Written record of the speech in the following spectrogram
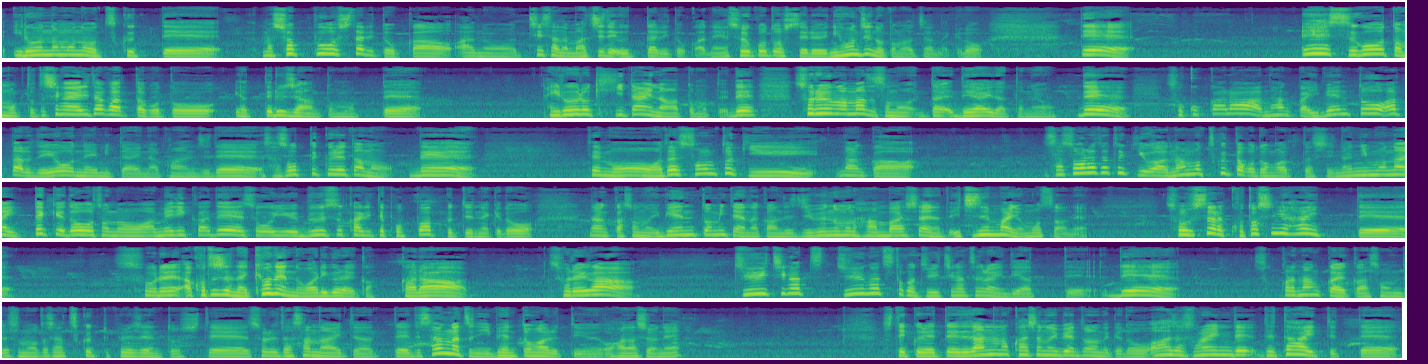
いろんなものを作って、まあ、ショップをしたりとかあの小さな町で売ったりとかねそういうことをしてる日本人の友達なんだけど。でえー、すごいと思って私がやりたかったことをやってるじゃんと思っていろいろ聞きたいなと思って。でそれがまずその出会いだったのよ。でそこからなんかイベントあったら出ようねみたいな感じで誘ってくれたの。ででも私その時なんか誘われた時は何も作ったことなかったし何もない。だけどそのアメリカでそういうブース借りてポップアップって言うんだけどなんかそのイベントみたいな感じで自分のもの販売したいなって1年前に思ってたのね。そしたら今年に入ってそれあ今年じゃない去年の終わりぐらいか。からそれが11月10月とか11月ぐらいに出会ってでそこから何回か遊んでその私が作ってプレゼントしてそれ出さないってなってで3月にイベントがあるっていうお話をねしてくれてで旦那の会社のイベントなんだけどああじゃあそれに出出たいって言って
